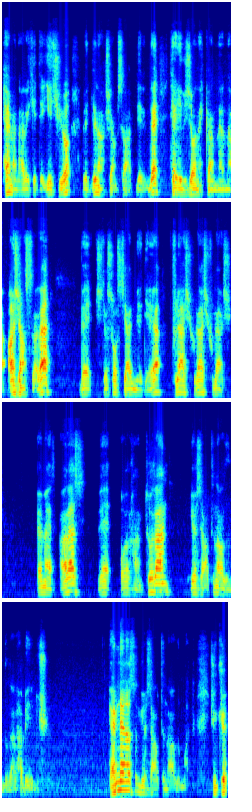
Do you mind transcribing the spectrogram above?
hemen harekete geçiyor ve dün akşam saatlerinde televizyon ekranlarına, ajanslara ve işte sosyal medyaya flash flash flash Ömer Aras ve Orhan Turan gözaltına alındılar haberi düşüyor. Hem de nasıl gözaltına alınmak. Çünkü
